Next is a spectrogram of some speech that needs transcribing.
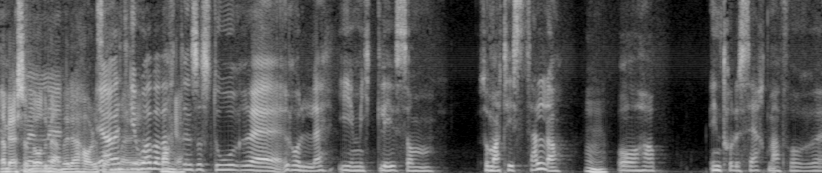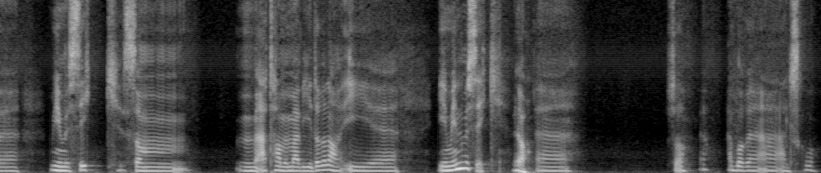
Nei, men jeg skjønner hva du eh, mener. Jeg har det sånn jeg vet ikke, Hun har bare med vært mange. en så stor eh, rolle i mitt liv som, som artist selv, da. Mm. Og har introdusert meg for eh, mye musikk som mm, jeg tar med meg videre da, i, eh, i min musikk. Ja. Eh, så ja, jeg bare jeg elsker henne.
